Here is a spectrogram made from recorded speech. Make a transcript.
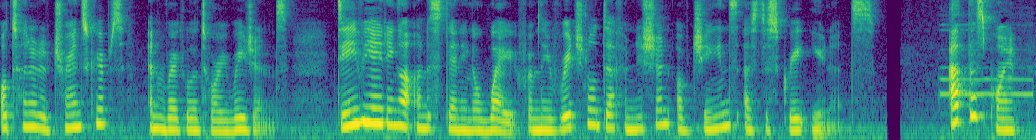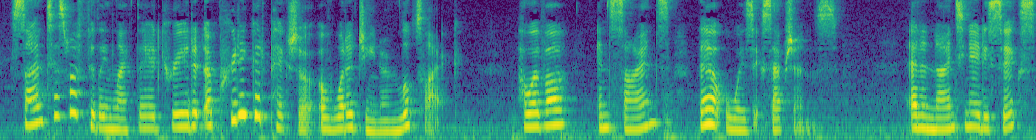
alternative transcripts, and regulatory regions, deviating our understanding away from the original definition of genes as discrete units. At this point, scientists were feeling like they had created a pretty good picture of what a genome looked like. However, in science, there are always exceptions. And in 1986,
